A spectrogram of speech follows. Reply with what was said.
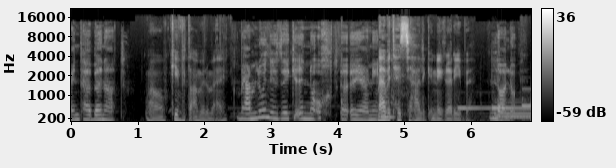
عندها بنات. آه كيف بتعاملوا معك بيعملوني زي كأنه أخت آه، يعني ما بتحسي حالك انك غريبة؟ لا لا.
